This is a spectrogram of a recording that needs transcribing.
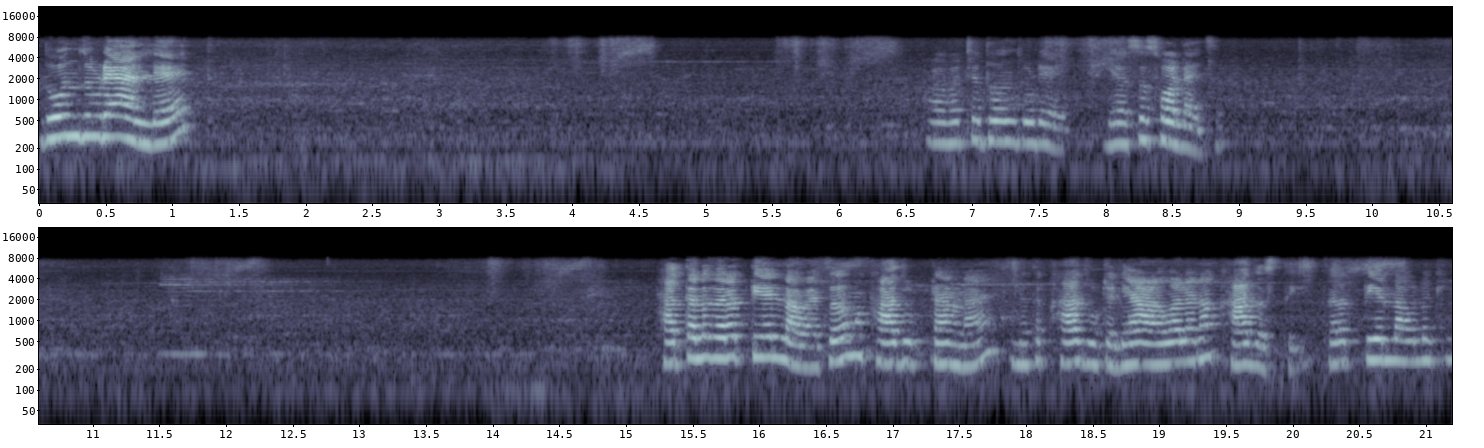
दोन जुड्या आणल्या आहेत रव्याच्या दोन जुड्या आहेत. हे असं सोलायचं. हाताला जरा तेल लावायचं मग खाज उठणार. नाही नाही तर खाज उठेल. ह्या आळवाला ना खाज असते. जरा तेल लावलं की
